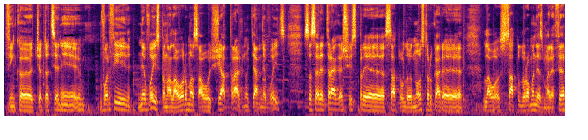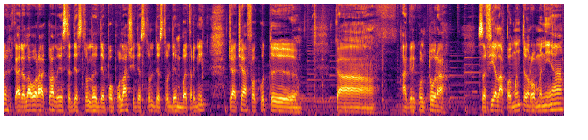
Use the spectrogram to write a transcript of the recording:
fiindcă cetățenii vor fi nevoiți până la urmă sau și atrași, nu chiar nevoiți, să se retragă și spre satul nostru, care, la satul românesc mă refer, care la ora actuală este destul de popular și destul, destul de îmbătrânit, ceea ce a făcut uh, ca agricultura să fie la pământ în România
